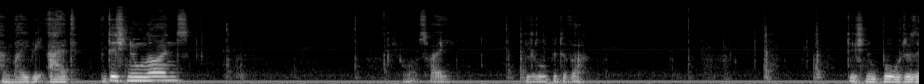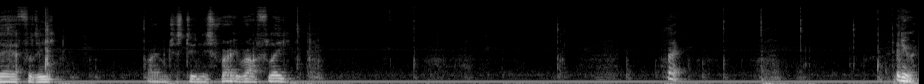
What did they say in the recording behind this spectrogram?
and maybe add additional lines. If you want say a little bit of a additional border there for the I'm just doing this very roughly. Right. Anyway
